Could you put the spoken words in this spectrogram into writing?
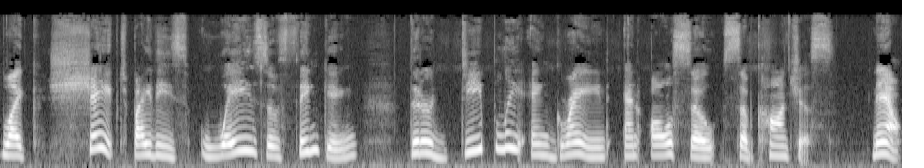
like shaped by these ways of thinking that are deeply ingrained and also subconscious. Now,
